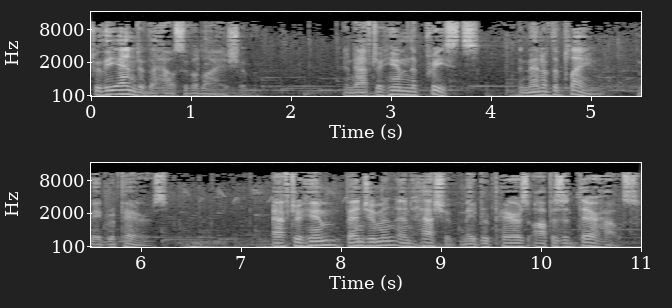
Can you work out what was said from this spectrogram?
to the end of the house of Eliashib and after him the priests, the men of the plain, made repairs. After him Benjamin and Hasshub made repairs opposite their house.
